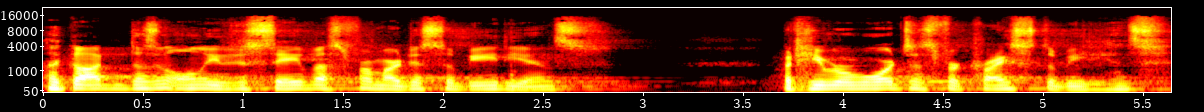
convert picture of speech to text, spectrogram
That God doesn't only just save us from our disobedience, but He rewards us for Christ's obedience.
